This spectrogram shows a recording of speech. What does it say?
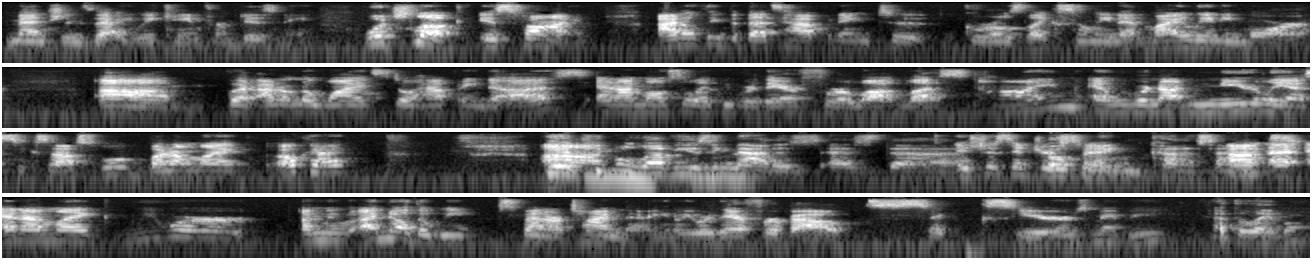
mentions that we came from Disney, which look is fine. I don't think that that's happening to girls like Selena and Miley anymore. Um, but I don't know why it's still happening to us. And I'm also like, we were there for a lot less time and we were not nearly as successful. But I'm like, okay. Yeah, Um, people love using that as as the It's just interesting. opening kind of Um, sentence. a- and I'm like, we were. I mean, I know that we spent our time there. You know, we were there for about six years, maybe at the label.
